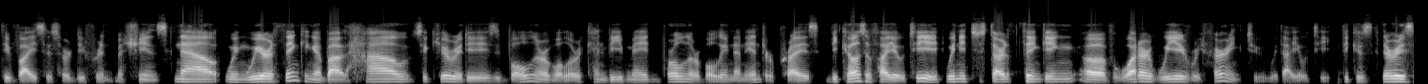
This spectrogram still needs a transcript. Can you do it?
devices or different machines. Now when we are thinking about how security is vulnerable or can be made vulnerable in an enterprise because of iot we need to start thinking of what are we referring to with iot? Because there is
